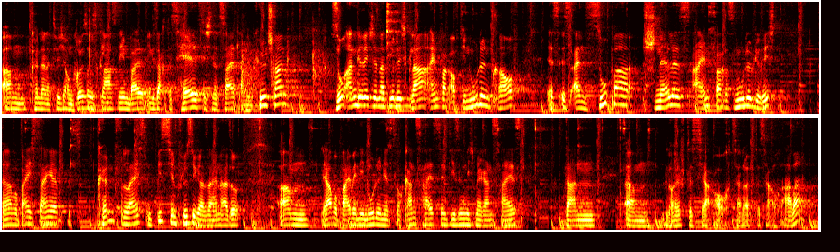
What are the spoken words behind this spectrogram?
Ähm, könnt ihr natürlich auch ein größeres Glas nehmen, weil wie gesagt das hält sich eine Zeit lang im Kühlschrank. So angerichtet natürlich klar einfach auf die Nudeln drauf. Es ist ein super schnelles, einfaches Nudelgericht. Ja, wobei ich sage, es könnte vielleicht ein bisschen flüssiger sein. Also ähm, ja, wobei wenn die Nudeln jetzt noch ganz heiß sind, die sind nicht mehr ganz heiß, dann ähm, läuft es ja auch, zerläuft es ja auch. Aber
